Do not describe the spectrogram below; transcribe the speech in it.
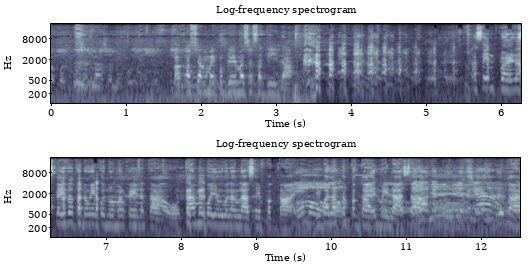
Kaya may COVID dito. Kasi di ba pag walang lasa may dito? Baka siyang may problema siya sa dila. Kasi in fairness kayo, tatanungin ko normal kayo na tao. Tama ba yung walang lasa yung pagkain? Di ba lahat ng pagkain may lasa? Di ba?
